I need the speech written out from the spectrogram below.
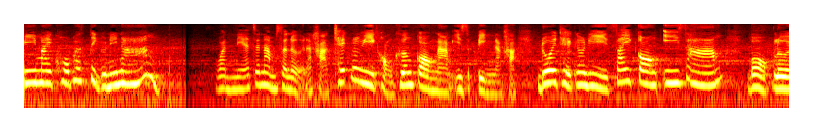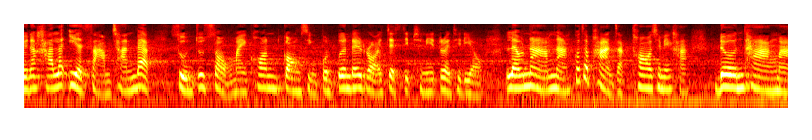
มีไมโครพลาสติกอยู่ในน้ำ วันนี้จะนำเสนอนะคะ เทคโนโลยีของเครื่องกรองน้ำ eSpring นะคะ ด้วยเทคโนโลยีไส้กรอง E3 บอกเลยนะคะ ละเอียด 3 ชั้นแบบ 0.2 ไมครอนกรองสิ่งปนเปื้อนได้ 170 ชนิดเลยทีเดียว แล้วน้ำนะ ก็จะผ่านจากท่อใช่ไหมคะ เดินทางมา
